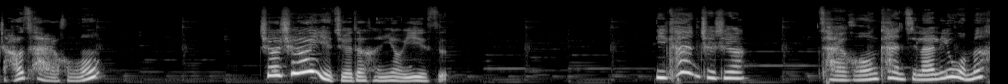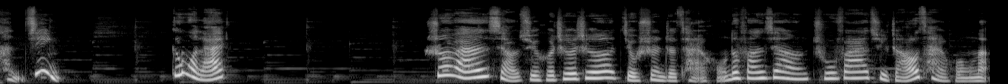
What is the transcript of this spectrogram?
找彩虹，车车也觉得很有意思。你看，车车，彩虹看起来离我们很近，跟我来。说完，小趣和车车就顺着彩虹的方向出发去找彩虹了。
